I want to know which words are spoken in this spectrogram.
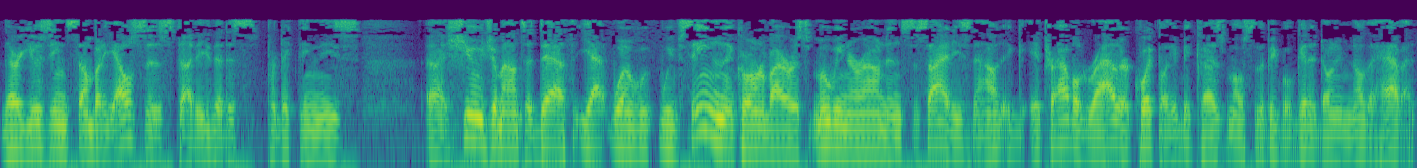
They're using somebody else's study that is predicting these uh, huge amounts of death. Yet when we've seen the coronavirus moving around in societies now, it, it traveled rather quickly because most of the people who get it don't even know they have it.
